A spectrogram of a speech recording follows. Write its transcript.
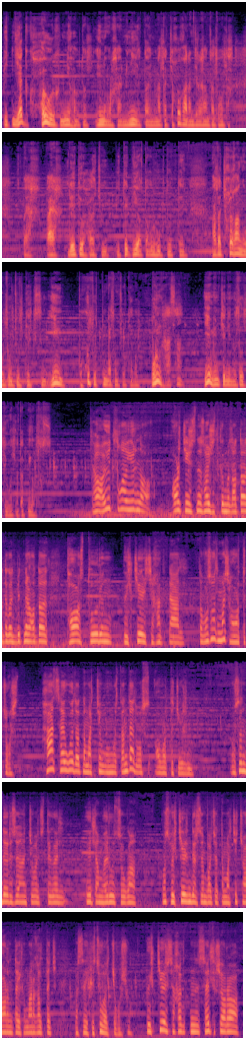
Бид яг хой өрөх миний хувьд бол энэ уурхай миний одоо энэ малаж жохой гар амжиргаан залгуулах байх байх ирээдүйн хойч үе бид би одоо өр хүүхдүүдтэй малаж жохойгаан өвлүүлжүүлдэг гэсэн ийм бүхэл бүтэн боломжуудыг бол бүрэн хаасан ийм хэмжээний нөлөөллийг бол надад бий болгосон. За оюутлогоо ер нь орж ирснээс хойш гэх юм бол одоо тэгэл бид нар одоо тоос төрөн бэлчээр шахагдаал одоо ус бол маш ховордож байгаа шүү. Хаа цайгуул одоо малчин хүмүүс дандаа л ус овордож ирнэ усан дээрээс ончволж тэгэл хэл ам хариу зүгэн бус бэлчээрэн дээрсэн болж одоо малчич хоорондоо их маргалдаж бас их хэцүү болж байгаа шүү. Бэлчээр шахагдсан салхи шороо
